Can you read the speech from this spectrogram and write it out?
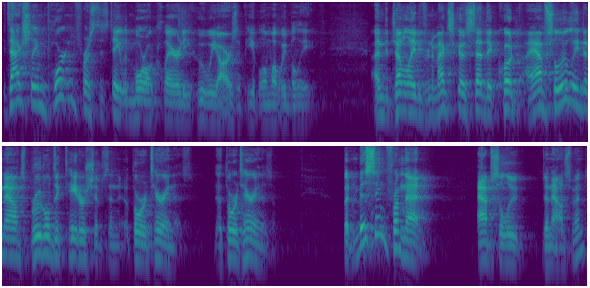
It's actually important for us to state with moral clarity who we are as a people and what we believe. And the gentlelady from New Mexico said that, quote, I absolutely denounce brutal dictatorships and authoritarianism. authoritarianism. But missing from that absolute denouncement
